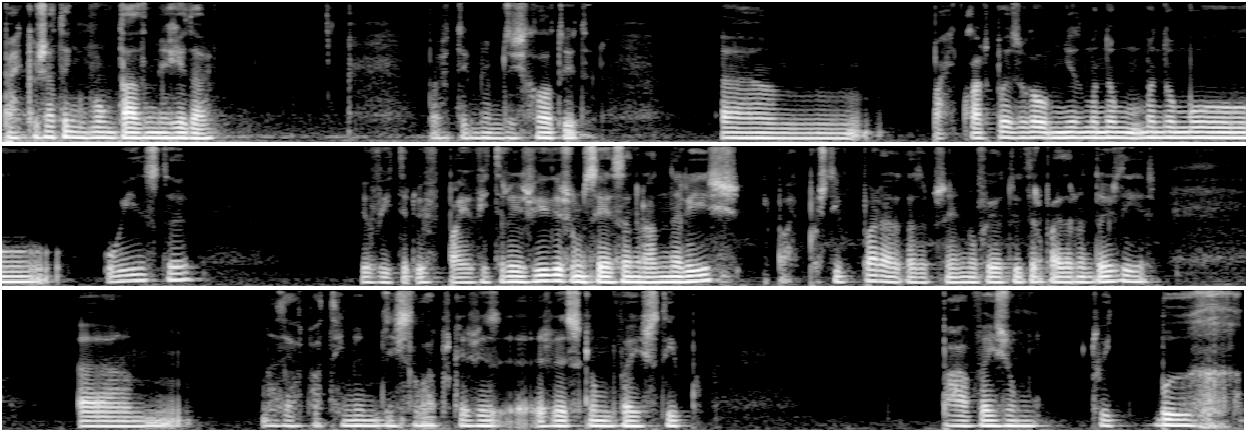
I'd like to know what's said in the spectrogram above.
Pá, é que eu já tenho vontade de me irritar. Pá, eu tenho mesmo de instalar o Twitter. Um, pá, claro, depois o miúdo mandou-me mandou o, o Insta eu vi, eu, pá, eu vi três vídeos, comecei a sangrar no nariz e pá, depois tive que parar, estás a perceber? Não foi ao Twitter pá, durante dois dias. Um, mas é pá, tenho mesmo de instalar porque às vezes, às vezes que eu me vejo tipo pá, vejo um tweet burro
